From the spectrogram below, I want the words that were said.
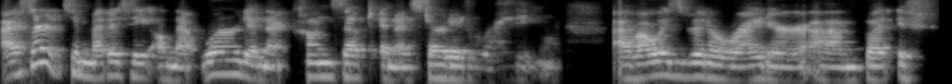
i started to meditate on that word and that concept and i started writing. I've always been a writer um, but if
